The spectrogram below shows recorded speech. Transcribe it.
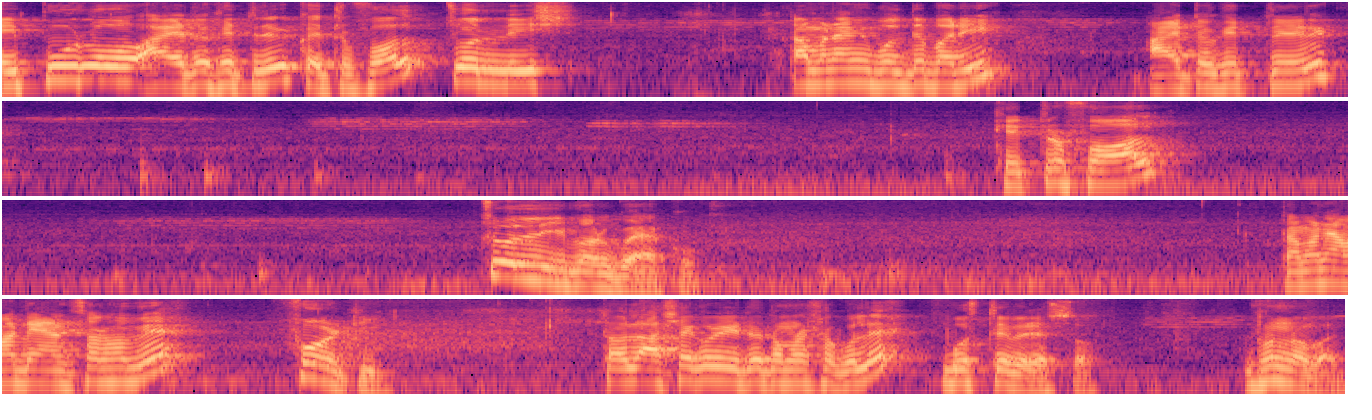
এই পুরো আয়তক্ষেত্রের ক্ষেত্রফল চল্লিশ। তার মানে আমি বলতে পারি আয়তক্ষেত্রের ক্ষেত্রফল চল্লিশ বর্গ একক। তার মানে আমাদের অ্যান্সার হবে ফোরটি তাহলে আশা করি এটা তোমরা সকলে বুঝতে পেরেছ। ধন্যবাদ।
